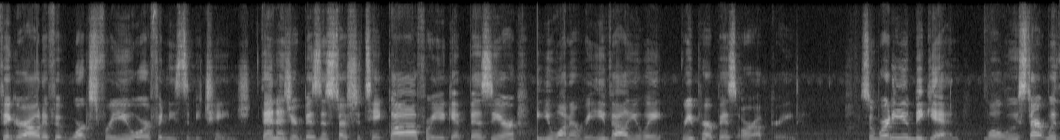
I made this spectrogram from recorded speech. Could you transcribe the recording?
figure out if it works for you or if it needs to be changed. Then as your business starts to take off or you get busier, you want to reevaluate, repurpose, or upgrade. So where do you begin? Well, we start with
